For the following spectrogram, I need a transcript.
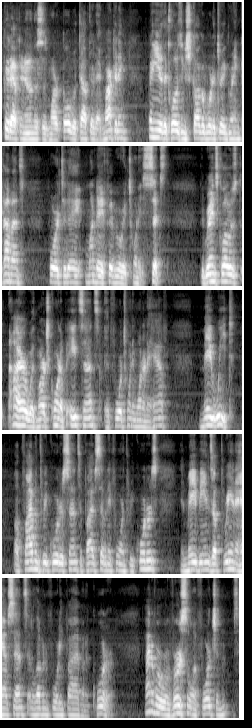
Good afternoon. This is Mark Gold with Top Third Ag Marketing, bringing you the closing Chicago Board of Trade grain comments for today, Monday, February 26th. The grains closed higher with March corn up 8 cents at 421 and a half. May wheat up 5 and 3 quarters cents at 574 and 3 quarters. And May beans up 3 and a half cents at 1145 and a quarter. Kind of a reversal of fortunes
